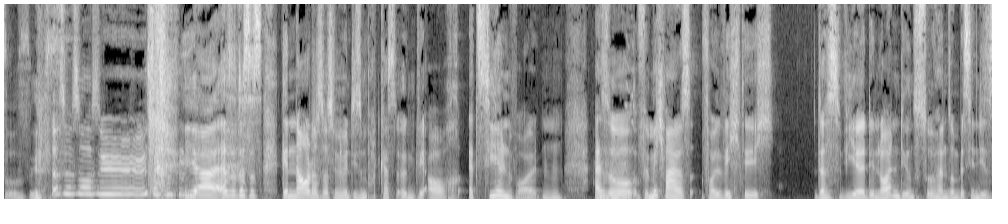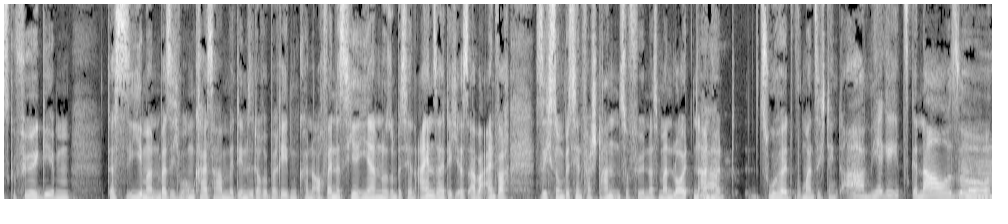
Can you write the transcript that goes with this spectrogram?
So süß. Das ist so süß. Ja, also das ist genau das, was wir mit diesem Podcast irgendwie auch erzielen wollten. Also für mich war es voll wichtig, dass wir den Leuten, die uns zuhören, so ein bisschen dieses Gefühl geben, dass sie jemanden bei sich im Umkreis haben, mit dem sie darüber reden können. Auch wenn es hier eher nur so ein bisschen einseitig ist, aber einfach sich so ein bisschen verstanden zu fühlen, dass man Leuten anhört, zuhört, wo man sich denkt, ah, mir geht's genau so.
